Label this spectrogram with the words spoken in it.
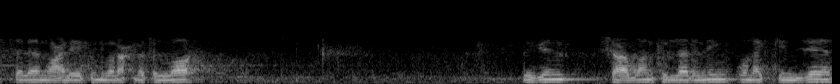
السلام عليكم ورحمة الله. bugun shabon kunlarining o'n ikkinchi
